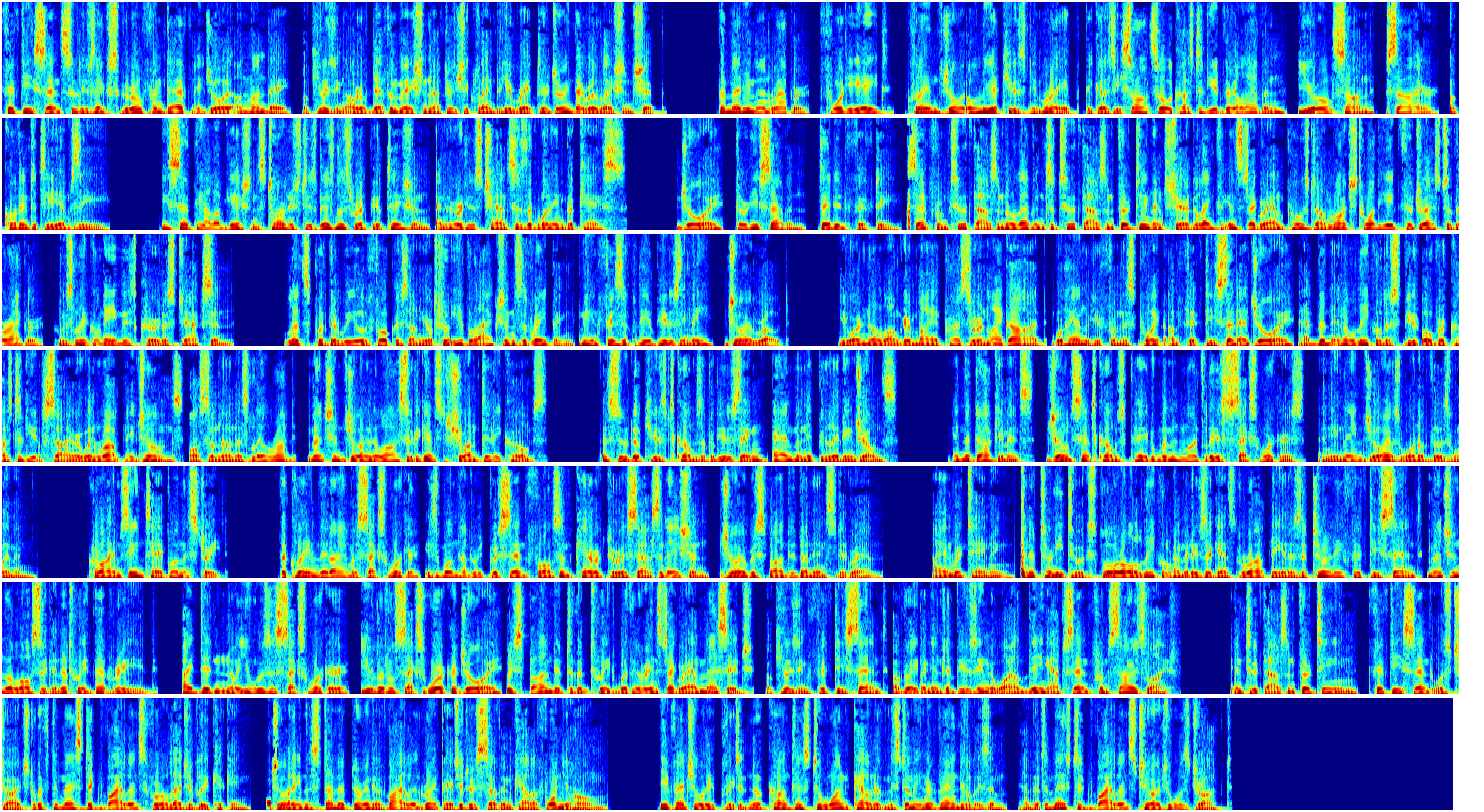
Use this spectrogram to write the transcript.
50 Cent sued his ex-girlfriend Daphne Joy on Monday, accusing her of defamation after she claimed he raped her during their relationship. The Many Men rapper, 48, claimed Joy only accused him rape because he sought sole custody of their 11-year-old son, Sire, according to TMZ. He said the allegations tarnished his business reputation and hurt his chances of winning the case. Joy, 37, dated 50 Cent from 2011 to 2013 and shared a lengthy Instagram post on March 28 addressed to the rapper, whose legal name is Curtis Jackson. Let's put the real focus on your true evil actions of raping me and physically abusing me, Joy wrote. You are no longer my oppressor and my God will handle you from this point on 50 Cent and Joy had been in a legal dispute over custody of Sire when Rodney Jones, also known as Lil Rod, mentioned Joy in a lawsuit against Sean Diddy Combs. The suit accused Combs of abusing and manipulating Jones. In the documents, Jones said Combs paid women monthly as sex workers, and he named Joy as one of those women. Crime scene tape on the street. The claim that I am a sex worker is 100% false and character assassination, Joy responded on Instagram. I am retaining an attorney to explore all legal remedies against Rodney and his attorney 50 Cent mentioned the lawsuit in a tweet that read, I didn't know you was a sex worker, you little sex worker Joy responded to the tweet with her Instagram message, accusing 50 Cent of raping and abusing her while being absent from Sire's life. In 2013, 50 Cent was charged with domestic violence for allegedly kicking Joy in the stomach during a violent rampage at her Southern California home. He eventually pleaded no contest to one count of misdemeanor vandalism, and the domestic violence charge was dropped.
